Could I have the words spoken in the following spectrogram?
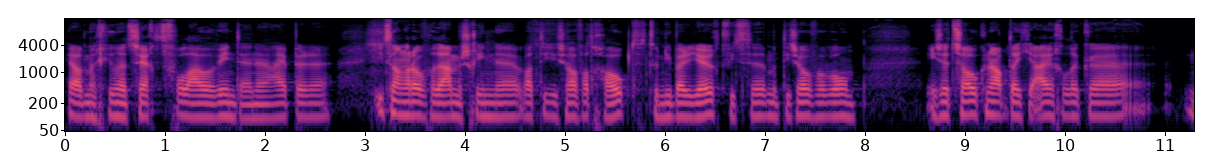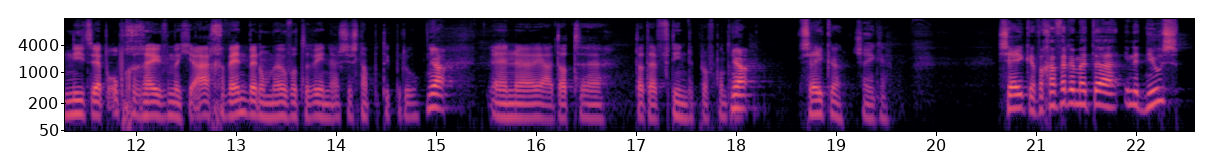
ja, wat Michiel net zegt, het volhouden wint. En hij heeft er iets langer over gedaan misschien wat hij zelf had gehoopt toen hij bij de jeugd fietste. Omdat hij zoveel won. Is het zo knap dat je eigenlijk niet hebt opgegeven omdat je eigenlijk gewend bent om heel veel te winnen. Als je snapt wat ik bedoel. Ja, En ja, dat, dat heeft verdiend de profcontract. ja. zeker. Zeker. Zeker. We gaan verder met eh, in het nieuws.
